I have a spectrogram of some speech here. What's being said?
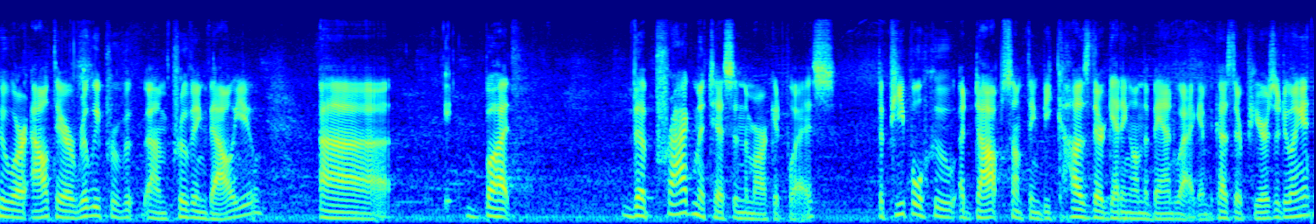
who are out there really prov um, proving value, uh, but the pragmatists in the marketplace, the people who adopt something because they're getting on the bandwagon, because their peers are doing it,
